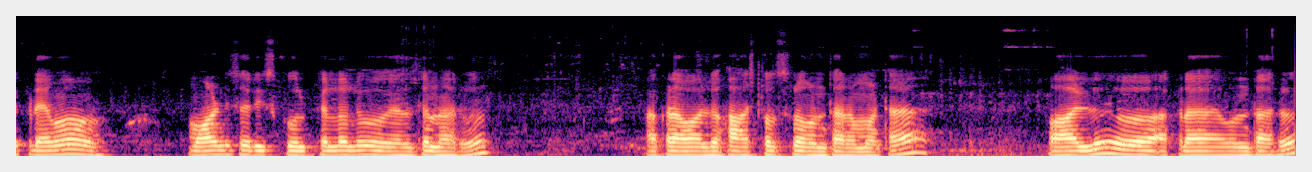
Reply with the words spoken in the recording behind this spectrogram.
ఇక్కడేమో మాండిసరీ స్కూల్ పిల్లలు వెళ్తున్నారు. అక్కడ వాళ్ళు హాస్టల్స్లో ఉంటారన్నమాట. వాళ్ళు అక్కడ ఉంటారు.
